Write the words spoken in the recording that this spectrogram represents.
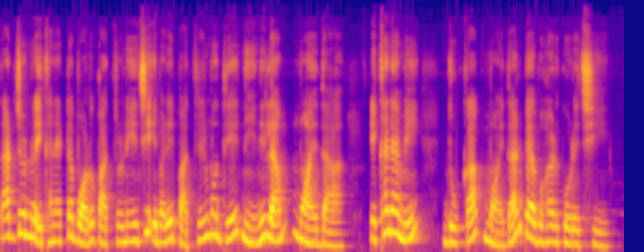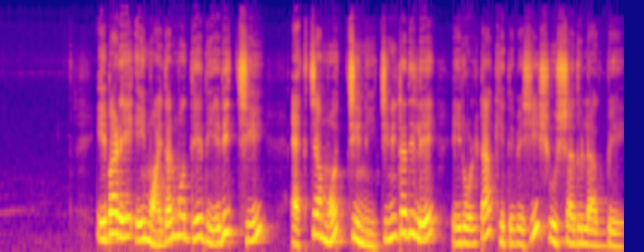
তার জন্য এখানে একটা বড় পাত্র নিয়েছি। এবার এই পাত্রের মধ্যে নিয়ে নিলাম ময়দা। এখানে আমি দু কাপ ময়দার ব্যবহার করেছি। এবারে এই ময়দার মধ্যে দিয়ে দিচ্ছি এক চামচ চিনি। চিনিটা দিলে এই রোলটা খেতে বেশি সুস্বাদু লাগবে।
